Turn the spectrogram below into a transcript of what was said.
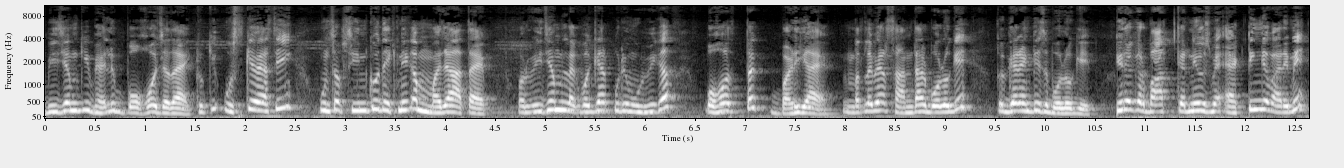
बीजियम की वैल्यू बहुत ज़्यादा है, क्योंकि उसके वैसे ही उन सब सीन को देखने का मज़ा आता है। और बीजियम लगभग यार पूरी मूवी का बहुत तक बढ़िया है। मतलब यार शानदार बोलोगे तो गारंटी से बोलोगे। फिर अगर बात करनी है उसमें एक्टिंग के बारे में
